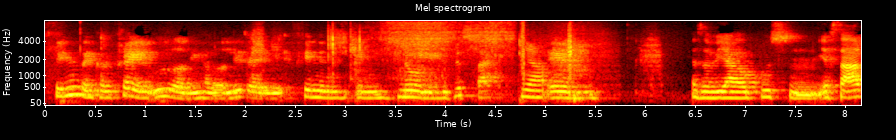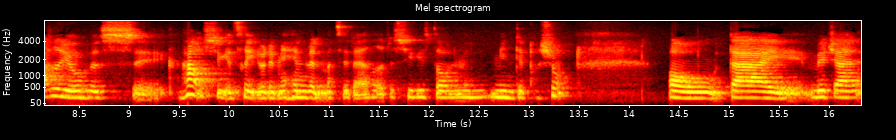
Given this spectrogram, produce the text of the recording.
finde den konkrete udredning har været lidt af at finde en, en nål i en høstak. ja. Øhm, altså, vi har jo kunnet sådan, jeg startede jo hos øh, Københavns Psykiatri, det var dem, jeg henvendte mig til, da jeg havde det psykisk dårligt med min depression. Og der øh, mødte jeg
